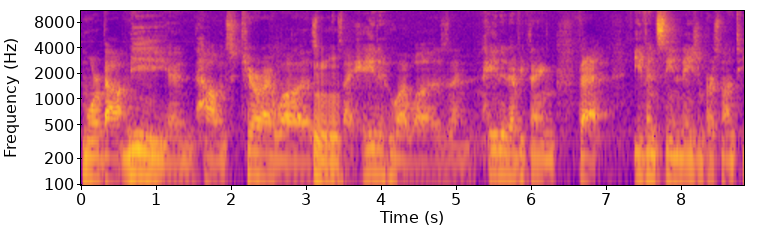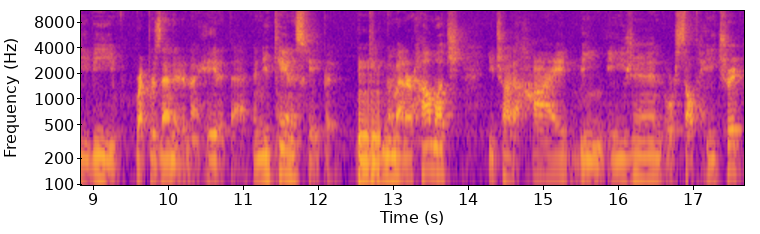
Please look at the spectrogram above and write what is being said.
more about me and how insecure I was mm-hmm. because I hated who I was and hated everything that even seeing an Asian person on TV represented, and I hated that. And you can't escape it. Mm-hmm. No matter how much you try to hide being Asian or self hatred,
